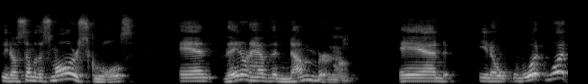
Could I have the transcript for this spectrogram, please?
you know, some of the smaller schools and they don't have the numbers. No. And, you know, what, what,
